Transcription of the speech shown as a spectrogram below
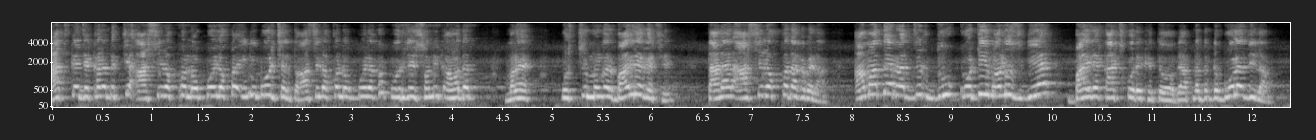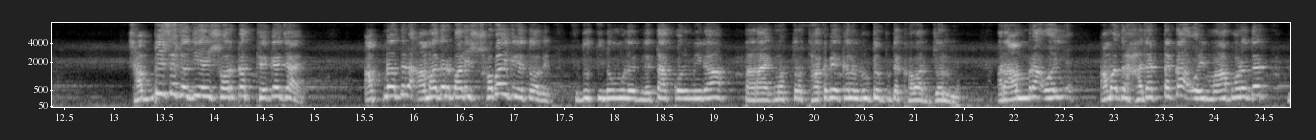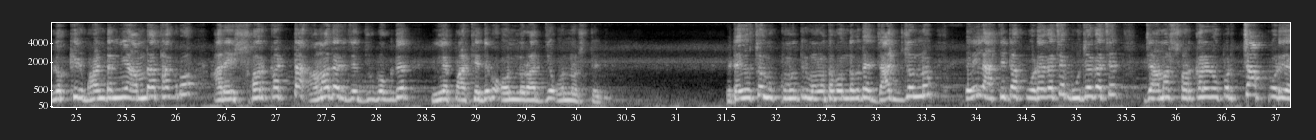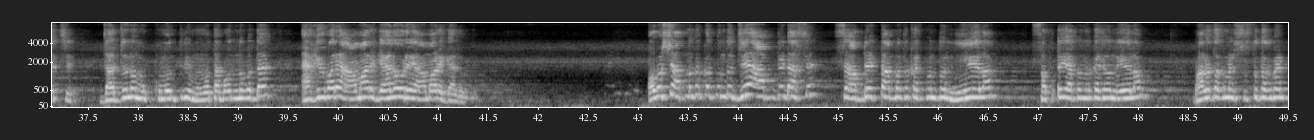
আজকে যেখানে দেখছি আশি লক্ষ, নব্বই লক্ষ, ইনি বলছেন তো, আশি লক্ষ, নব্বই লক্ষ পরিযায়ী শ্রমিক আমাদের মানে পশ্চিমবঙ্গের বাইরে গেছে তারা আর আশি লক্ষ থাকবে না। আমাদের রাজ্যের দু কোটি মানুষ গিয়ে বাইরে কাজ করে খেতে হবে, আপনাদেরকে বলে দিলাম। ছাব্বিশে যদি এই সরকার থেকে যায়, আপনাদের, আমাদের বাড়ির সবাইকে যেতে হবে। শুধু তৃণমূলের নেতা কর্মীরা তারা একমাত্র থাকবে এখানে লুটে পুটে খাওয়ার জন্য। আর আমরা ওই, আমাদের হাজার টাকা ওই মা বোনেদের, লক্ষ্মীর ভাণ্ডার নিয়ে আমরা থাকব, আর এই সরকারটা আমাদের যে যুবকদের নিয়ে পাঠিয়ে দেবে অন্য রাজ্যে, অন্য স্টেটে। এটাই হচ্ছে মুখ্যমন্ত্রী মমতা বন্দ্যোপাধ্যায়। যার জন্য এই লাঠিটা পড়ে গেছে, বুঝে গেছে যে আমার সরকারের উপর চাপ পড়ে যাচ্ছে। যার জন্য মুখ্যমন্ত্রী মমতা বন্দ্যোপাধ্যায় একেবারে আমার গেল রে, আমার গেল রে। অবশ্যই আপনাদের কাছে পর্যন্ত যে আপডেট আছে, সে আপডেটটা আপনাদের কাছে পর্যন্ত নিয়ে এলাম। সবটাই আপনাদের কাছে নিয়ে এলাম। ভালো থাকবেন, সুস্থ থাকবেন।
